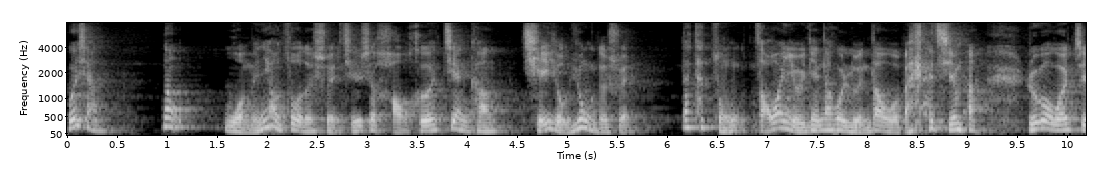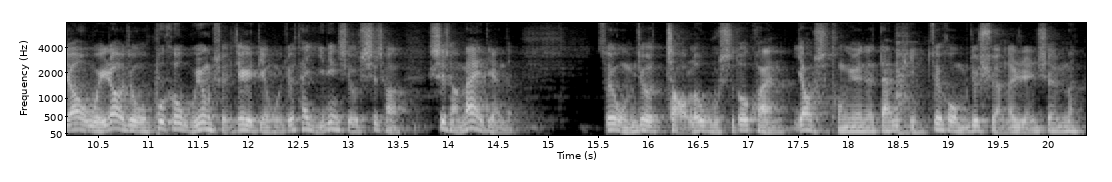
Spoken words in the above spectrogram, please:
我想，那我们要做的水其实是好喝、健康且有用的水。那它总早晚有一天它会轮到我吧？它起码，如果我只要围绕着我不喝无用水这个点，我觉得它一定是有市场市场卖点的。所以我们就找了五十多款药食同源的单品，最后我们就选了人参嘛。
